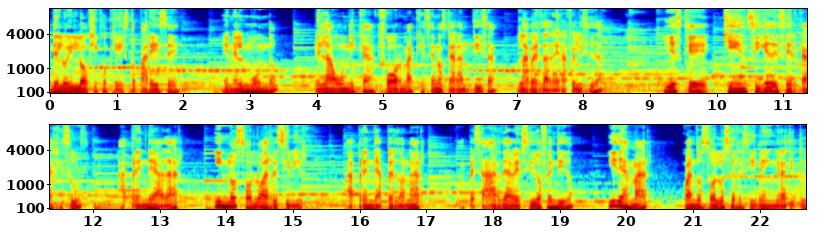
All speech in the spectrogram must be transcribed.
de lo ilógico que esto parece en el mundo, es la única forma que se nos garantiza la verdadera felicidad. Y es que quien sigue de cerca a Jesús aprende a dar y no solo a recibir. Aprende a perdonar a pesar de haber sido ofendido y de amar cuando solo se recibe ingratitud.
